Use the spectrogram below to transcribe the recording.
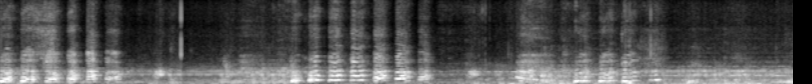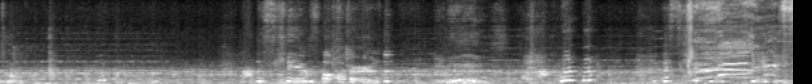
This game's hard. It is. this game is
